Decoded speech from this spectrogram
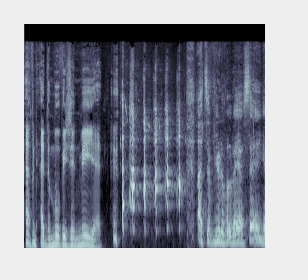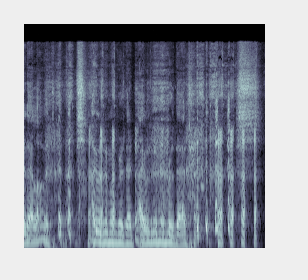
haven't had the movies in me yet. That's a beautiful way of saying it. I love it. I will remember that. I will remember that.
